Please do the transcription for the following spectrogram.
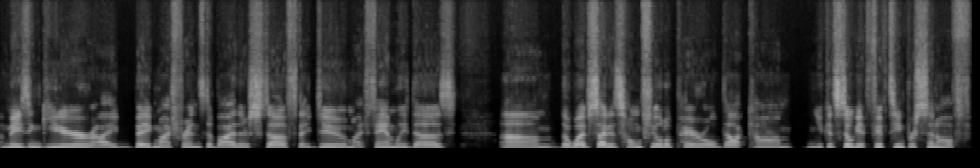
amazing gear. I beg my friends to buy their stuff. They do. My family does. Um, the website is homefieldapparel.com. You can still get 15% off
